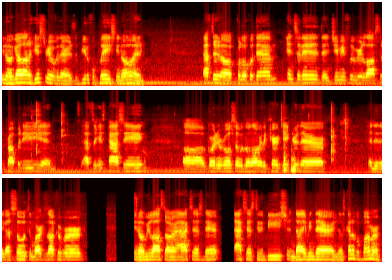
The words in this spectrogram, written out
you know, got a lot of history over there. It's a beautiful place, you know. And after the Ka Loko Dam incident, and Jimmy Pflueger lost the property, and after his passing, uh, Gordon Rosa was no longer the caretaker there, and then it got sold to Mark Zuckerberg. You know, we lost all our access there, access to the beach and diving there, and it was kind of a bummer.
